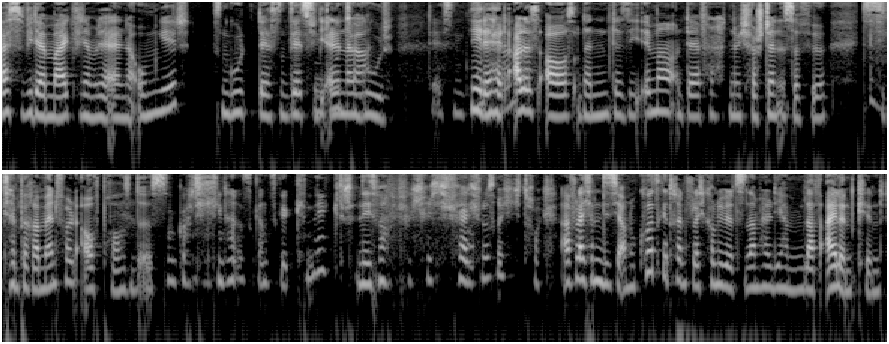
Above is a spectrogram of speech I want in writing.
weißt du, wie der Mike wieder mit der Elena umgeht? Ist ein gut, der ist, der ist für die ein Elena guter. gut. Der ist ein Nee, der hält guter. alles aus und dann nimmt er sie immer und der hat nämlich Verständnis dafür, dass sie temperamentvoll und aufbrausend ist. Oh Gott, die Lina ist ganz geknickt. Nee, das macht mich wirklich richtig fertig. Ich finde das richtig traurig. Aber vielleicht haben die sich ja auch nur kurz getrennt, vielleicht kommen die wieder zusammen, weil die haben ein Love Island Kind.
